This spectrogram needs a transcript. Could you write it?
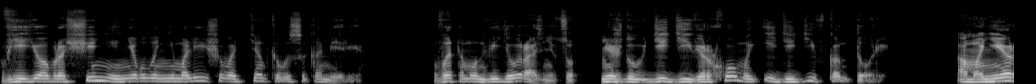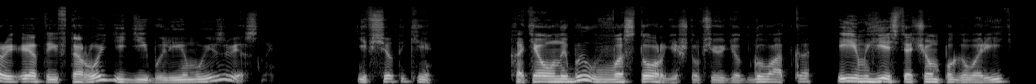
В ее обращении не было ни малейшего оттенка высокомерия. В этом он видел разницу между Диди верхом и Диди в конторе. А манеры этой второй Диди были ему известны. И все-таки, хотя он и был в восторге, что все идет гладко, и им есть о чем поговорить,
